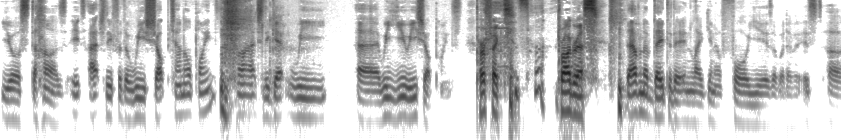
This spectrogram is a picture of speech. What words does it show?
your stars, it's actually for the Wii Shop channel points. You can't actually get Wii uh, Wii U eShop points. Perfect so progress. they haven't updated it in like you know four years or whatever. It's uh,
